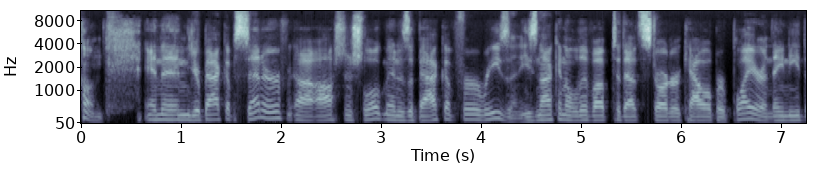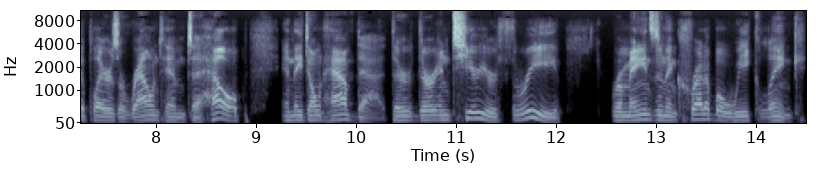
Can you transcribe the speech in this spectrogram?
um, and then your backup center, uh, Austin Schlottmann, is a backup for a reason. He's not going to live up to that starter caliber player, and they need the players around him to help, and they don't have that. Their their interior three remains an incredible weak link.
